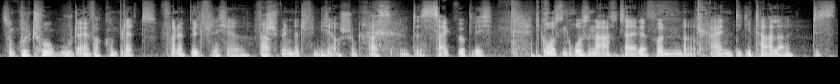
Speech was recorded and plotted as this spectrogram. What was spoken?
so ein Kulturgut einfach komplett von der Bildfläche verschwindet, finde ich auch schon krass und es zeigt wirklich die großen großen Nachteile von rein digitaler Dis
